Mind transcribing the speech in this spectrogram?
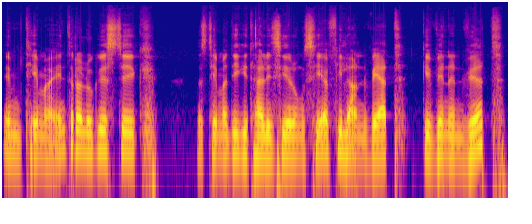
im Thema Intralogistik das Thema Digitalisierung sehr viel an Wert gewinnen wird.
